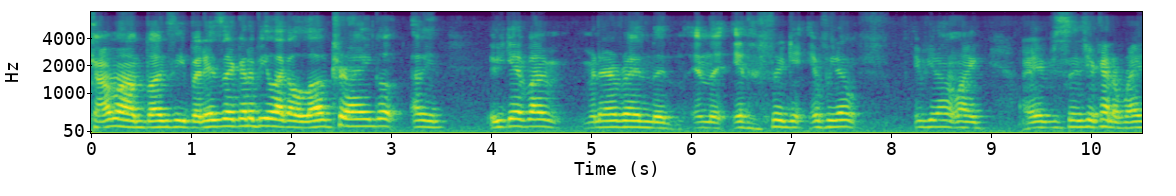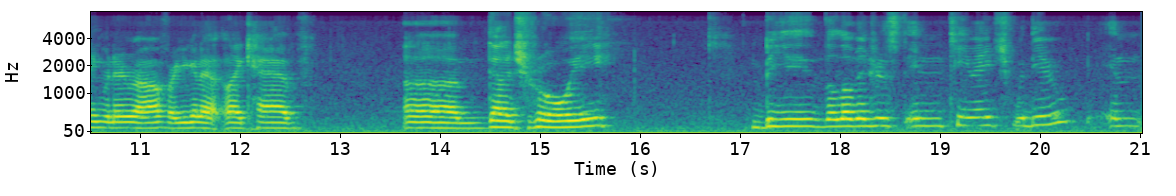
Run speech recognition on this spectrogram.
Come on, Bugsy, but is there gonna be like a love triangle? I mean, if you can't find Minerva in the in the in the friggin' if we don't if you don't like if since you're kind of writing Minerva off, are you gonna like have um Donna Troy be the love interest in Team H with you in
